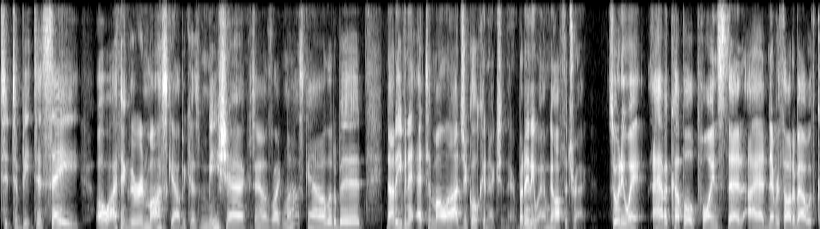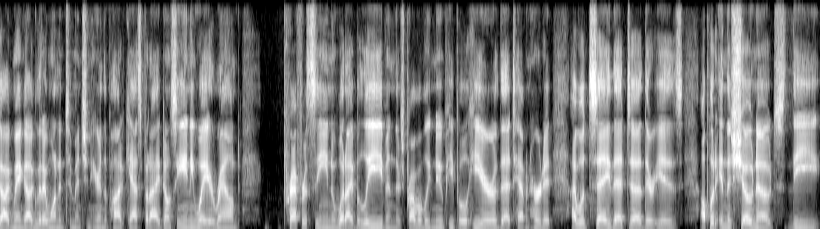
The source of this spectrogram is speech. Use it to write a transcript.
to, to be to say, oh, I think they're in Moscow because Meshech sounds like Moscow a little bit. Not even an etymological connection there. But anyway, I'm off the track. So anyway, I have a couple of points that I had never thought about with Gog Magog that I wanted to mention here in the podcast, but I don't see any way around prefacing what I believe, and there's probably new people here that haven't heard it. I would say that uh, there is. I'll put in the show notes the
